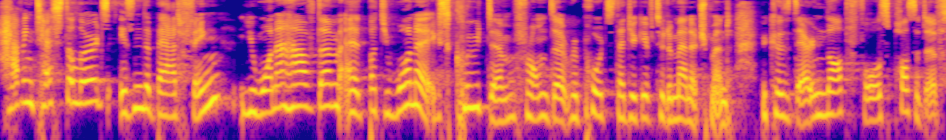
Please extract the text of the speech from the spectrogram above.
having test alerts isn't a bad thing. You want to have them, but you want to exclude them from the reports that you give to the management because they're not false positives.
